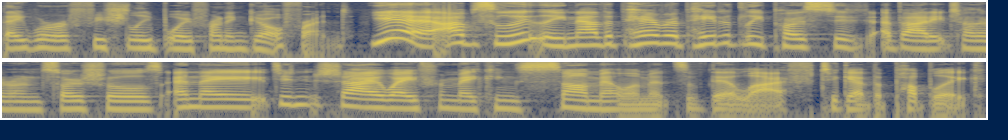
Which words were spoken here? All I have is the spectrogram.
they were officially boyfriend and girlfriend. Yeah, absolutely. Now, the pair repeatedly posted about each other on socials and they didn't shy away from making some elements of their life together public.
